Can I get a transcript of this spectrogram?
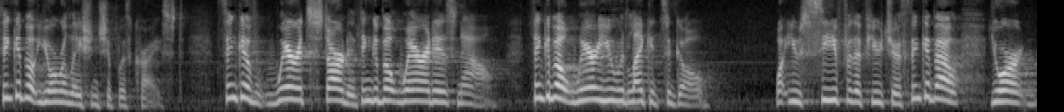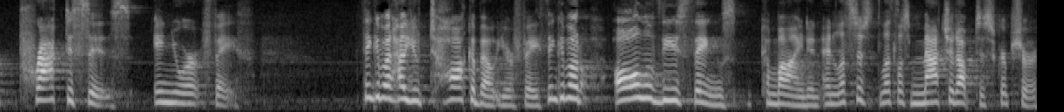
Think about your relationship with Christ. Think of where it started. Think about where it is now. Think about where you would like it to go, what you see for the future. Think about your practices in your faith. Think about how you talk about your faith. Think about all of these things combined and, and let's just let's, let's match it up to scripture.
